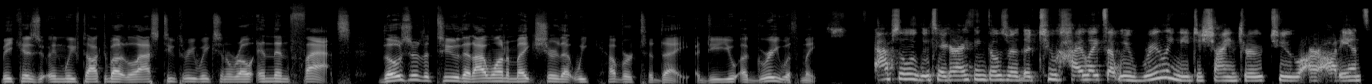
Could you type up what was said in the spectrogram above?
because, and we've talked about it the last two, three weeks in a row, and then fats. Those are the two that I want to make sure that we cover today. Do you agree with me? Absolutely, Tigger. I think those are the two highlights that we really need to shine through to our audience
